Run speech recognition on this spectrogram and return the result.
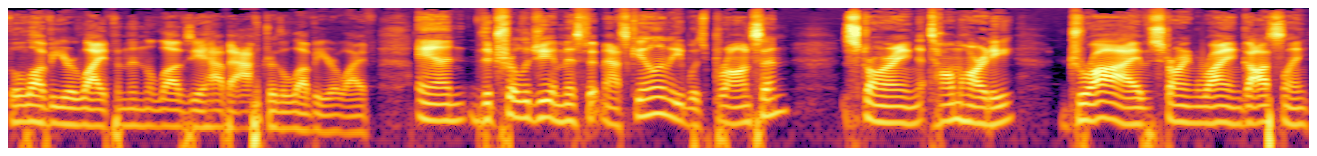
the love of your life, and then the loves you have after the love of your life. And the trilogy of Misfit Masculinity was Bronson, starring Tom Hardy. Drive, starring Ryan Gosling,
